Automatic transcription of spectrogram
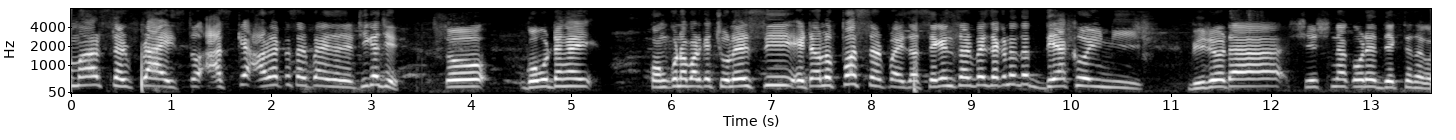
আমার সারপ্রাইজ তো আজকে আরও একটা সারপ্রাইজ আছে, ঠিক আছে? তো গোবরডাঙ্গায় কঙ্কনা পার্কে চলে এসেছি। এটা হলো ফার্স্ট সারপ্রাইজ আর সেকেন্ড সারপ্রাইজ এখনও তো দেখোইনি। ভিডিওটা শেষ না করে দেখতে থাকো,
